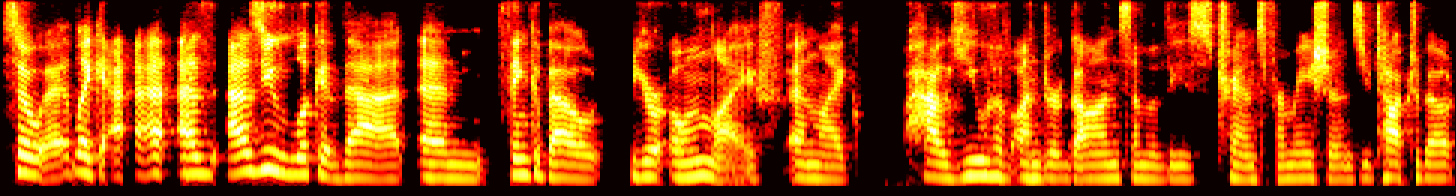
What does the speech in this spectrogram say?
so uh, like as as you look at that and think about your own life and like how you have undergone some of these transformations. You talked about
